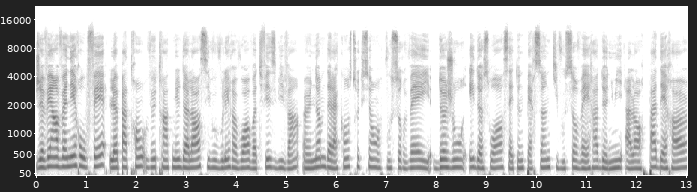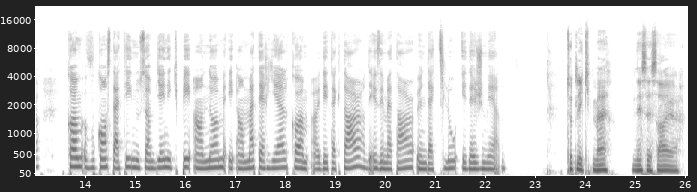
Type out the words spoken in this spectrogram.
Je vais en venir au fait. Le patron veut 30 000 dollars si vous voulez revoir votre fils vivant. Un homme de la construction vous surveille de jour et de soir. C'est une personne qui vous surveillera de nuit. Alors pas d'erreur. Comme vous constatez, nous sommes bien équipés en hommes et en matériel comme un détecteur, des émetteurs, une dactylo et des jumelles. Tout l'équipement nécessaire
